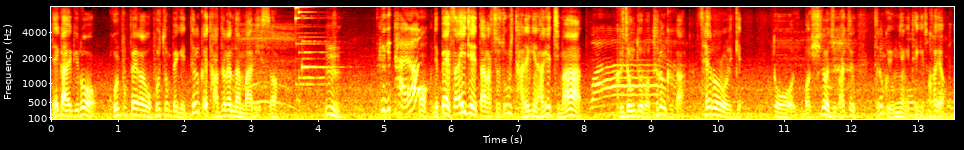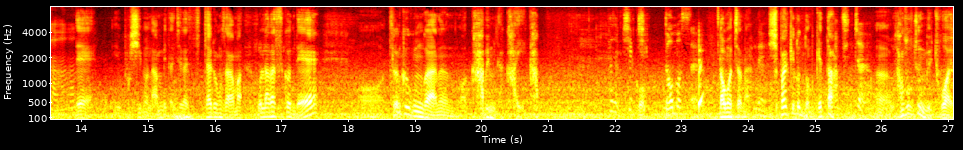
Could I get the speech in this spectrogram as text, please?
내가 알기로 골프백하고 보스턴백이 트렁크에 다 들어간다는 말이 있어. 음. 그게 다요? 어, 근데 백 사이즈에 따라서 조금씩 다르긴 하겠지만 와. 그 정도로 트렁크가 세로로 이렇게 또 뭐 실어지고 하여튼 트렁크 용량이 되게 엄청 커요. 네. 이 보시면 압니다. 제가 자료 영상 아마 올라갔을 건데 어, 트렁크 공간은 뭐 갑입니다. 가이 갑. 한 10, 있고. 10 넘었어요. 넘었잖아. 네. 18km 넘겠다. 아 진짜요? 어, 상속 중이 좋아요.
